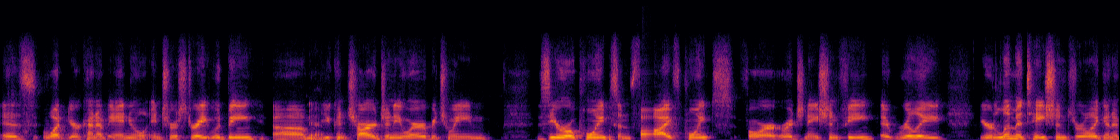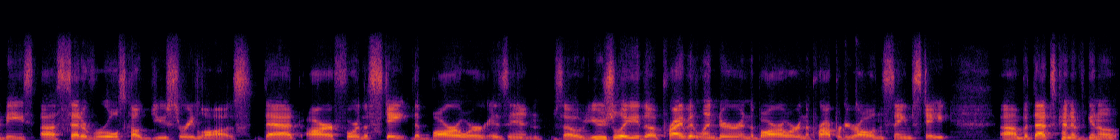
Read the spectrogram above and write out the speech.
is what your kind of annual interest rate would be. Um, yeah. You can charge anywhere between zero points and five points for origination fee. It really your limitations really going to be a set of rules called usury laws that are for the state the borrower is in. So usually the private lender and the borrower and the property are all in the same state. Um, but that's kind of going to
